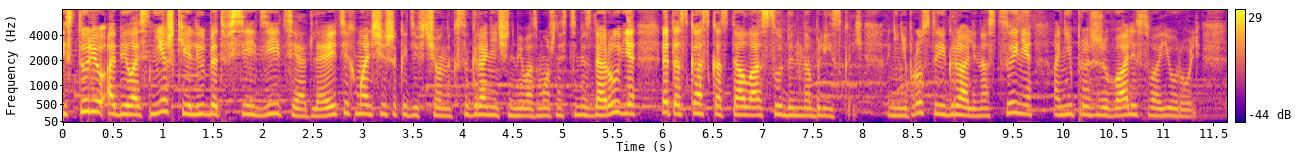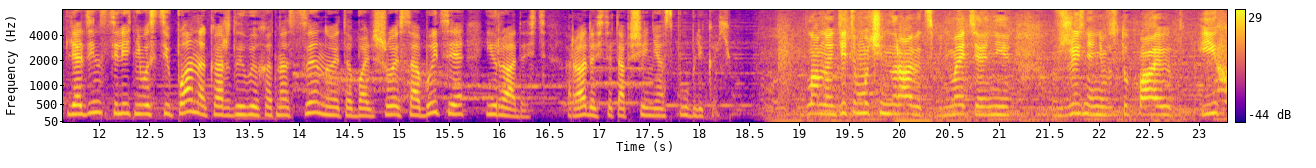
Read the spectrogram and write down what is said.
Историю о Белоснежке любят все дети, а для этих мальчишек и девчонок с ограниченными возможностями здоровья эта сказка стала особенно близкой. Они не просто играли на сцене, они проживали свою роль. Для 11-летнего Степана каждый выход на сцену – это большое событие и радость. Радость от общения с публикой. Главное, детям очень нравится, понимаете, они в жизни они выступают, их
